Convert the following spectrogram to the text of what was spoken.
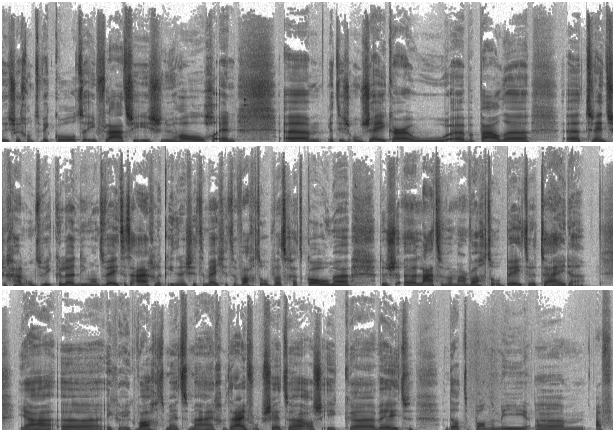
het zich ontwikkelt. De inflatie is nu hoog. En um, het is onzeker hoe uh, bepaalde uh, trends zich gaan ontwikkelen. Niemand weet het eigenlijk. Iedereen zit een beetje te wachten op wat gaat komen. Dus uh, laten we maar wachten op betere tijden. Ja, ik, ik wacht met mijn eigen bedrijf opzetten als ik weet dat de pandemie um, af,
